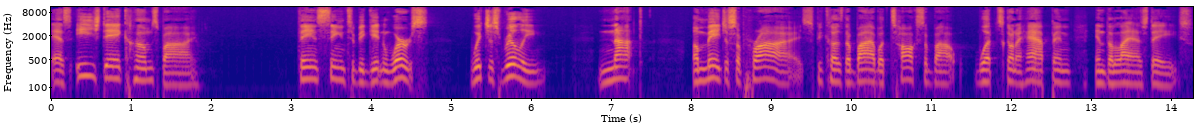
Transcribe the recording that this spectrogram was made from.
as each day comes by, things seem to be getting worse, which is really not a major surprise because the Bible talks about what's going to happen in the last days.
